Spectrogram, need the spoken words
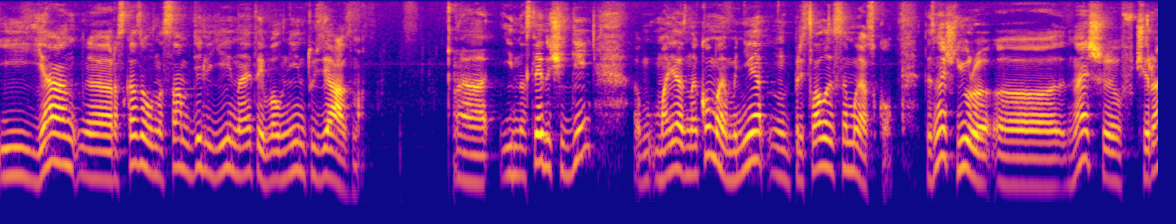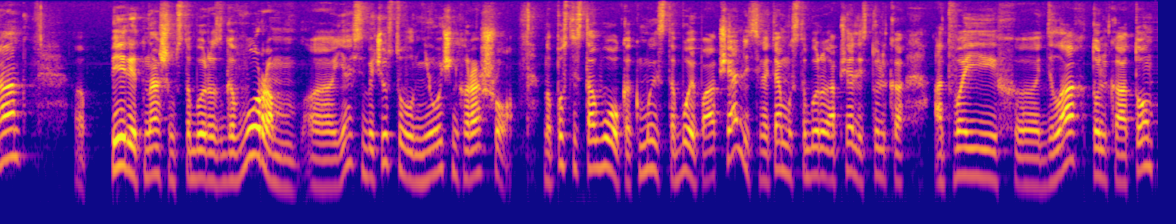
И я э, рассказывал на самом деле ей на этой волне энтузиазма. А, и на следующий день моя знакомая мне прислала смс -ку. Ты знаешь, Юра, э, знаешь, вчера перед нашим с тобой разговором э, я себя чувствовал не очень хорошо. Но после того, как мы с тобой пообщались, хотя мы с тобой общались только о твоих э, делах, только о том,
